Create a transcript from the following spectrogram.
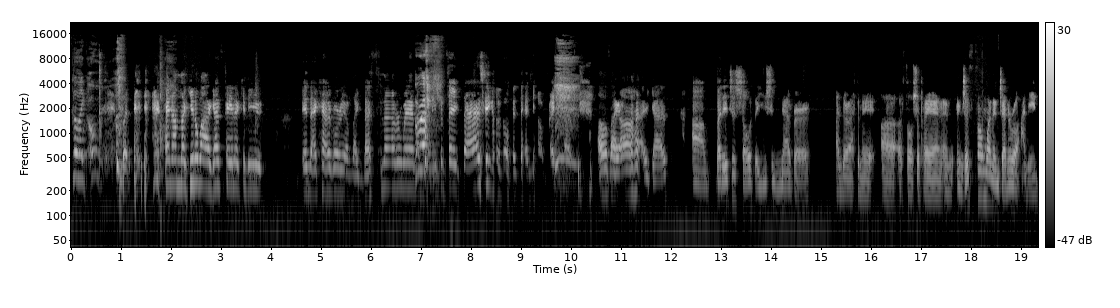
They're like, oh, But, and I'm like, you know what? I guess Taylor could be in that category of like best to never win. I'm Right. to take that. She goes with Danielle right I was like, oh, I guess. Um, but it just shows that you should never underestimate uh, a social player and, and, and just someone in general. I mean,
